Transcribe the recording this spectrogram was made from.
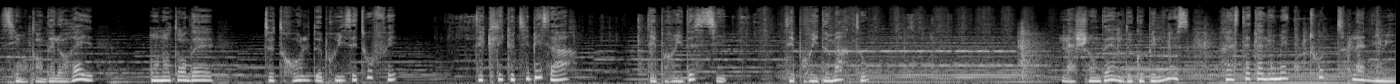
Si on tendait l'oreille, on entendait de drôles de bruits étouffés, des cliquetis bizarres, des bruits de scie, des bruits de marteau. La chandelle de Coppelius restait allumée toute la nuit.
